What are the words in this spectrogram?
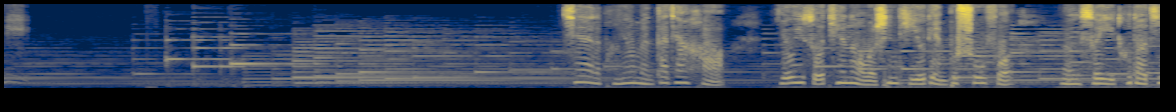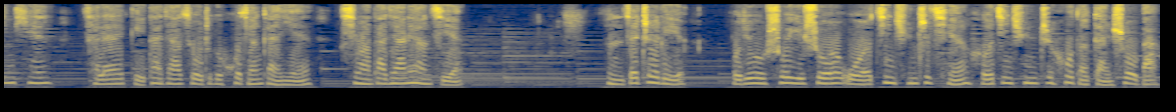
力。亲爱的朋友们，大家好。由于昨天呢，我身体有点不舒服，嗯，所以拖到今天才来给大家做这个获奖感言，希望大家谅解。嗯，在这里我就说一说我进群之前和进群之后的感受吧。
